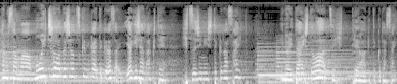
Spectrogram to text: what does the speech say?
日神様もう一度私を作り変えてくださいヤギじゃなくて羊にしてくださいと祈りたい人はぜひ手を挙げてください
